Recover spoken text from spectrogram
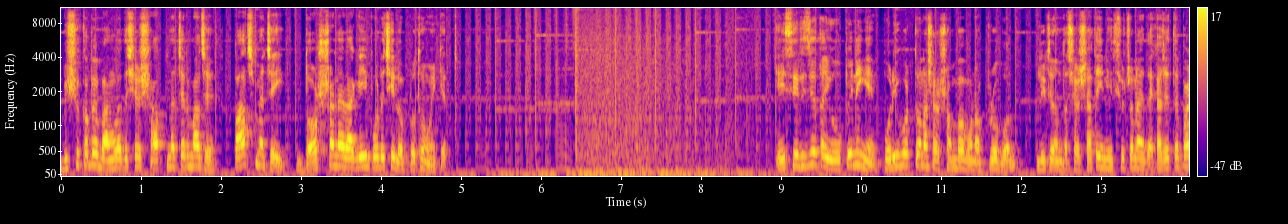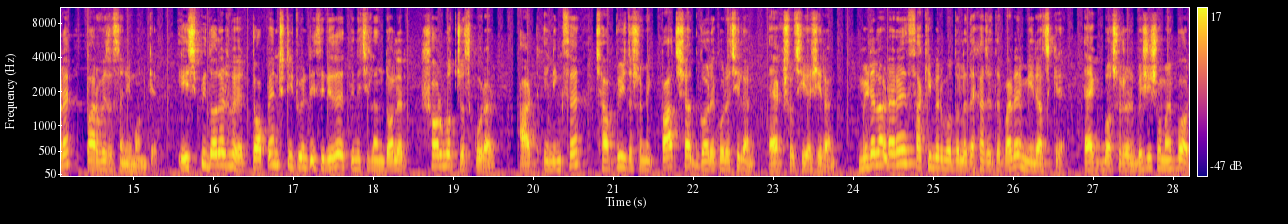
বিশ্বকাপে বাংলাদেশের সাত ম্যাচের মাঝে পাঁচ ম্যাচেই দশ রানের আগেই পড়েছিল প্রথম উইকেট। এই সিরিজে তাই ওপেনিংয়ে পরিবর্তন আসার সম্ভাবনা প্রবল। লিটন দাসের সাথে ইনিংস সূচনায় দেখা যেতে পারে পারভেজ হোসেন ইমনকে। এইচপি দলের হয়ে টপ এন্ড টি টোয়েন্টি সিরিজে তিনি ছিলেন দলের সর্বোচ্চ স্কোরার আট ইনিংসে ছাব্বিশ দশমিক পাঁচ সাত গড়ে করেছিলেন একশো ছিয়াশি রান। মিডল অর্ডারে সাকিবের বদলে দেখা যেতে পারে মিরাজকে। এক বছরের বেশি সময় পর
